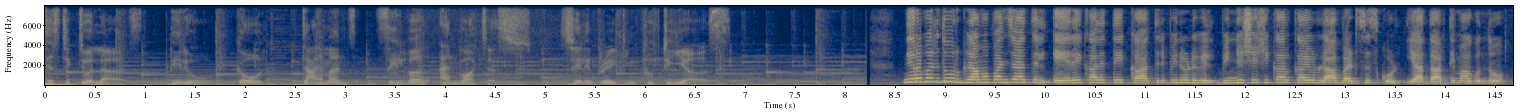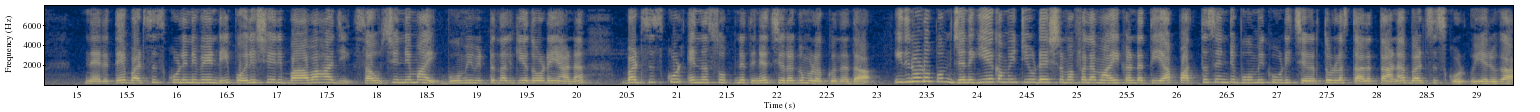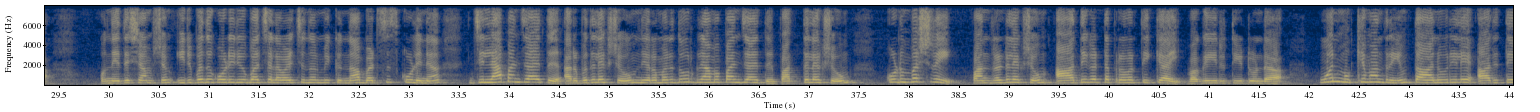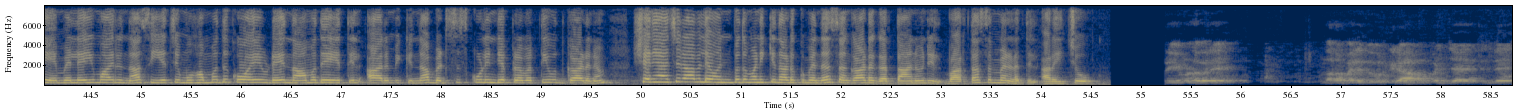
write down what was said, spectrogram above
Majestic Jewellers Tirur gold diamonds silver and watches celebrating fifty years Niramaruthur ഗ്രാമപഞ്ചായത്തിൽ ഏറെക്കാലത്തെ കാത്തിരിപ്പിനൊടുവിൽ ഭിന്നശേഷിക്കാർക്കായുള്ള buds school യാഥാർത്ഥ്യമാകുന്നു. നേരത്തെ buds സ്കൂളിന് വേണ്ടി പോലിശ്ശേരി ബാവഹാജി സൗജന്യമായി ഭൂമി വിട്ടു നൽകിയതോടെയാണ് ബഡ്സ് സ്കൂൾ എന്ന സ്വപ്നത്തിന് ചിറകുമുളക്കുന്നത് ഇതിനോടൊപ്പം ജനകീയ കമ്മിറ്റിയുടെ ശ്രമഫലമായി കണ്ടെത്തിയ പത്ത് സെന്റ് ഭൂമി കൂടി ചേർത്തുള്ള സ്ഥലത്താണ് ബഡ്സ് സ്കൂൾ ഉയരുക. ഒന്നേ ദശാംശം ഇരുപത് കോടി രൂപ ചെലവഴിച്ച് നിർമ്മിക്കുന്ന ബഡ്സ് സ്കൂളിന് ജില്ലാ പഞ്ചായത്ത് അറുപത് ലക്ഷവും നിറമരുതൂർ ഗ്രാമപഞ്ചായത്ത് പത്ത് ലക്ഷവും കുടുംബശ്രീ പന്ത്രണ്ട് ലക്ഷവും ആദ്യഘട്ട പ്രവൃത്തിക്കായി വകയിരുത്തിയിട്ടുണ്ട്. മുൻ മുഖ്യമന്ത്രിയും താനൂരിലെ ആദ്യത്തെ എം എൽ എയുമായിരുന്ന സി എച്ച് മുഹമ്മദ് കോയയുടെ നാമധേയത്തിൽ ആരംഭിക്കുന്ന ബഡ്സ് സ്കൂളിന്റെ പ്രവൃത്തി ഉദ്ഘാടനം ശനിയാഴ്ച രാവിലെ ഒൻപത് മണിക്ക് നടക്കുമെന്ന് സംഘാടകർ താനൂരിൽ വാർത്താസമ്മേളനത്തിൽ അറിയിച്ചു. പ്രിയമുള്ളവരെ നറമരുതൂർ ഗ്രാമപഞ്ചായത്തിന്റെ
